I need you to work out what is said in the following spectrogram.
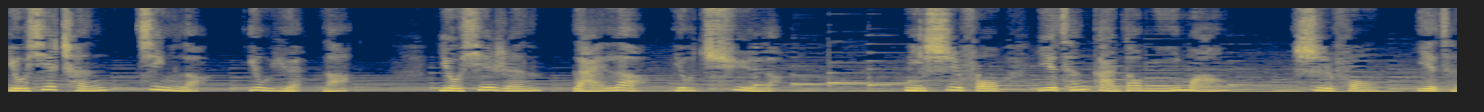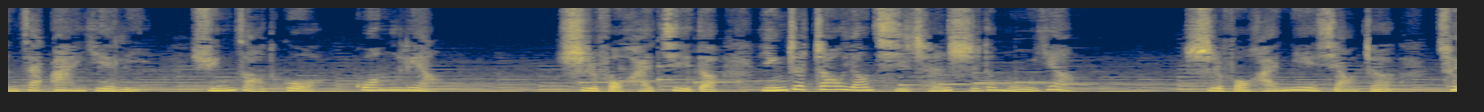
有些尘近了，又远了；有些人来了。又去了，你是否也曾感到迷茫？是否也曾在暗夜里寻找过光亮？是否还记得迎着朝阳启程时的模样？是否还念想着炊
